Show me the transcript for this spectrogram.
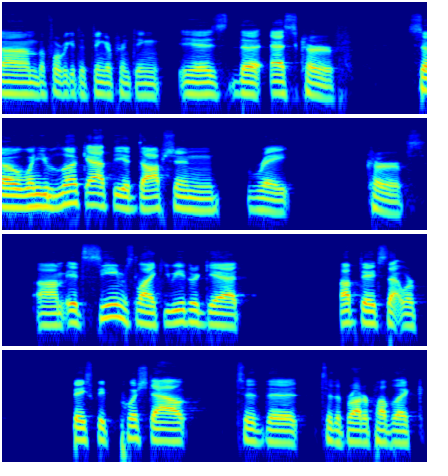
um, before we get to fingerprinting is the S curve. So when you look at the adoption rate curves, um, it seems like you either get updates that were basically pushed out to the to the broader public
